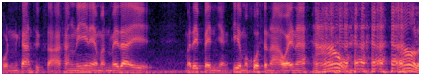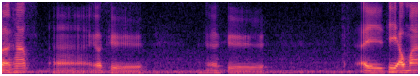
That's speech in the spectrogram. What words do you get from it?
ผลการศึกษาครั้งนี้เนี่ยมันไม่ได้ไม่ได้เป็นอย่างที่เอามาโฆษณาไว้นะ อ้าว อ้าวเหรอครับอ่าก็คือก็คือไอ้ที่เอามา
